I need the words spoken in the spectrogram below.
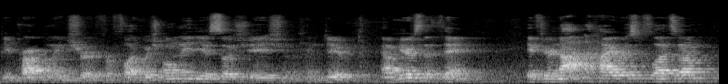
be properly insured for flood, which only the association can do. Now here's the thing. If you're not in a high-risk flood zone,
